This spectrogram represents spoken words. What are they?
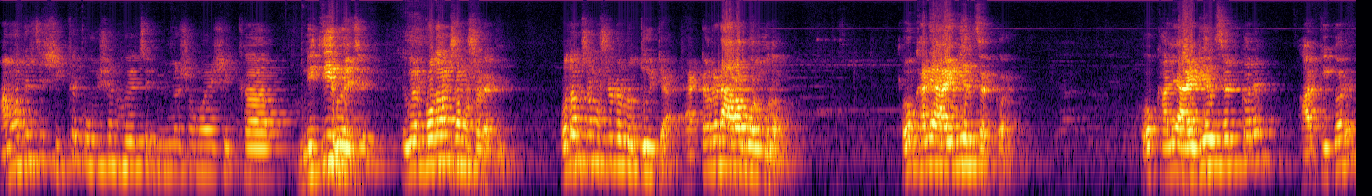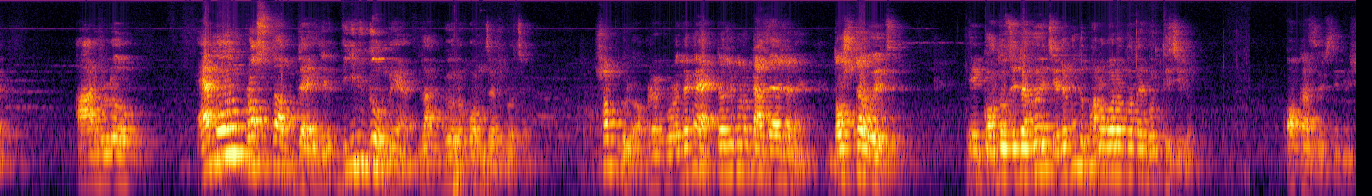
আমাদের যে শিক্ষা কমিশন হয়েছে, বিভিন্ন সময়ে শিক্ষা নীতি হয়েছে, এগুলোর প্রধান সমস্যাটা কি? প্রধান সমস্যাটা হলো দুইটা। একটা হলো আরোপণমূলক ও খালি আইডিয়াল সেট করে। ও খালি আইডিয়াল সেট করে, আর কি করে? আর হলো এমন প্রস্তাব দেয় যে দীর্ঘ মেয়াদ লাগবে হলো পঞ্চাশ বছর। সবগুলো, আপনারা পড়ে দেখেন, একটা যে কোনো কাজে আসে না দশটা হয়েছে। এই কত যেটা হয়েছে, এটা কিন্তু ভালো ভালো কথায় ভর্তি ছিল। অকাজের জিনিস।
